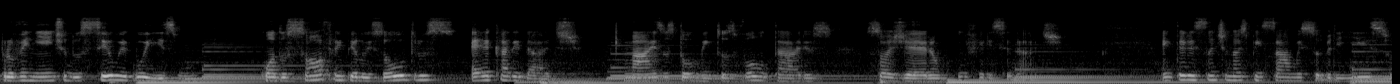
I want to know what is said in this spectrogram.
proveniente do seu egoísmo. Quando sofrem pelos outros, é caridade, mas os tormentos voluntários só geram infelicidade. É interessante nós pensarmos sobre isso,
